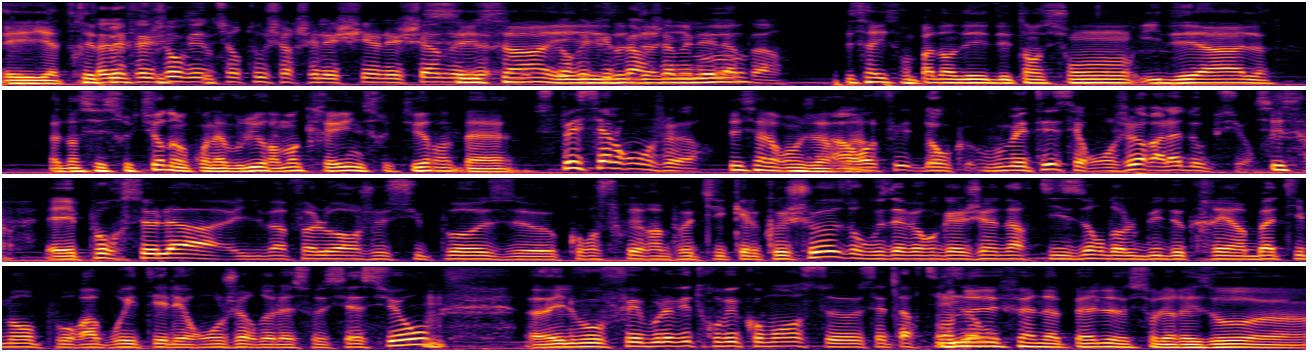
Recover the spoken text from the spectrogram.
Et il y a très peu. Les gens viennent surtout chercher les chiens, les chats, mais C'est ne, ça, ne et les récupèrent autres jamais les animaux. lapins. C'est ça, ils sont pas dans des détentions idéales dans ces structures, donc on a voulu vraiment créer une structure Spécial rongeur. spéciale rongeur. Un voilà. refuge- donc vous mettez ces rongeurs à l'adoption. C'est ça. Et pour cela, il va falloir, je suppose, euh, construire un petit quelque chose. Donc vous avez engagé un artisan dans le but de créer un bâtiment pour abriter les rongeurs de l'association. Euh, il vous fait, vous l'avez trouvé comment ce- cet artisan? On avait fait un appel sur les réseaux euh,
